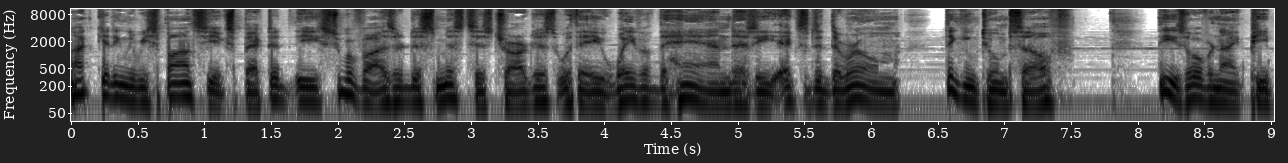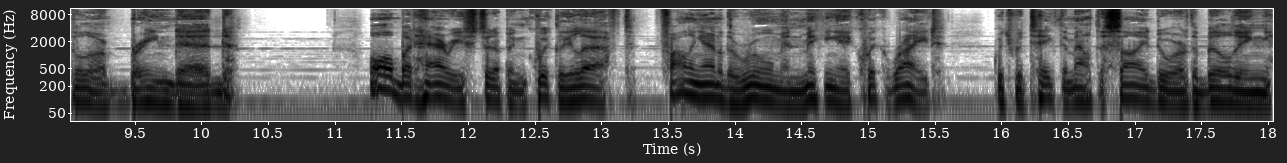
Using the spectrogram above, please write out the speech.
Not getting the response he expected, the supervisor dismissed his charges with a wave of the hand as he exited the room, thinking to himself, These overnight people are brain dead. All but Harry stood up and quickly left, filing out of the room and making a quick right, which would take them out the side door of the building,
